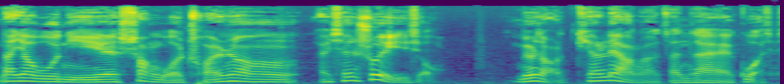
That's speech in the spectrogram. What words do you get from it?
那要不你上我船上来先睡一宿，明儿早上天亮了咱再过去。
